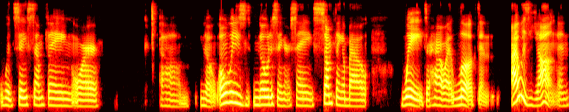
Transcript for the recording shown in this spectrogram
would say something or um, you know, always noticing or saying something about weight or how I looked. And I was young and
